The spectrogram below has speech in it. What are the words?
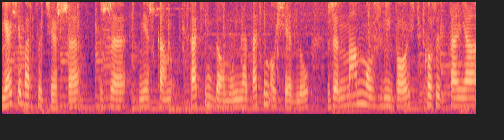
Ja się bardzo cieszę, że mieszkam w takim domu i na takim osiedlu, że mam możliwość korzystania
